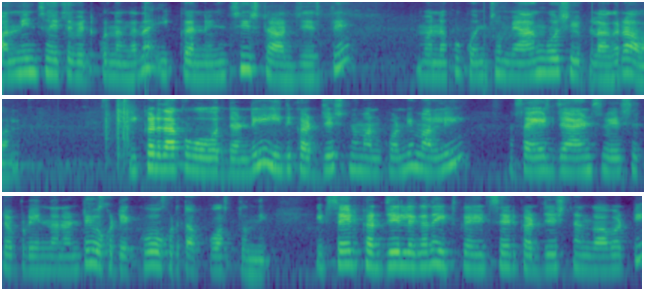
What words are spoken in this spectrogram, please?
వన్ ఇంచ్ అయితే పెట్టుకున్నాం కదా ఇక్కడ నుంచి స్టార్ట్ చేస్తే మనకు కొంచెం మ్యాంగో షేప్ లాగా రావాలి. ఇక్కడ దాకా పోవద్దండి ఇది కట్ చేసినాం అనుకోండి మళ్ళీ సైడ్ జాయింట్స్ వేసేటప్పుడు ఏంటంటే ఒకటి ఎక్కువ ఒకటి తక్కువ వస్తుంది. ఇటు సైడ్ కట్ చేయలే కదా ఇటు ఇటు సైడ్ కట్ చేసినాం కాబట్టి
